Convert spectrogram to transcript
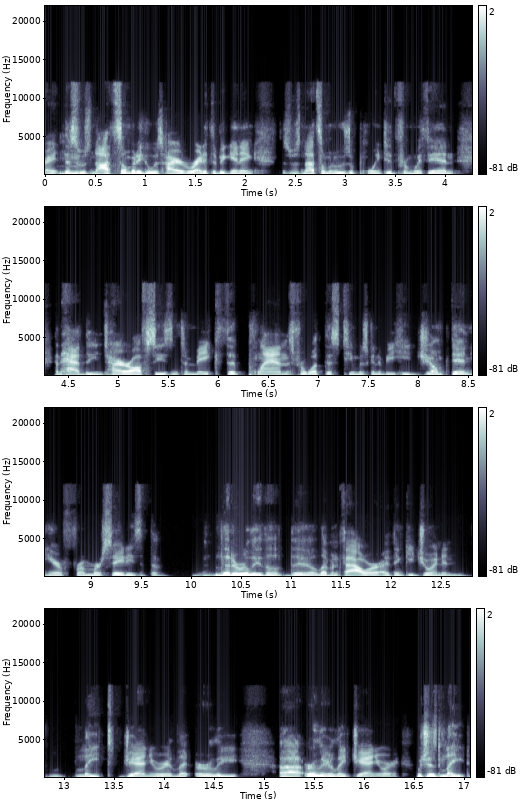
right? Mm-hmm. this was not somebody who was hired right at the beginning. This was not someone who was appointed from within and had the entire off-season to make the plans for what this team was going to be. He jumped in here from mercedes at the literally the the 11th hour i think he joined in late january late, early uh earlier late january which is late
